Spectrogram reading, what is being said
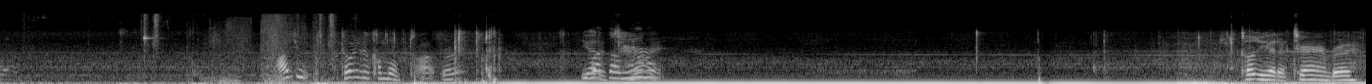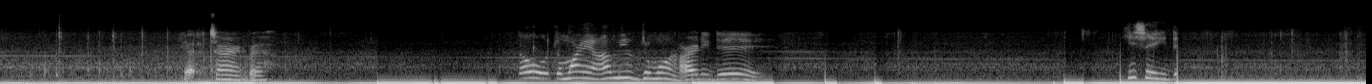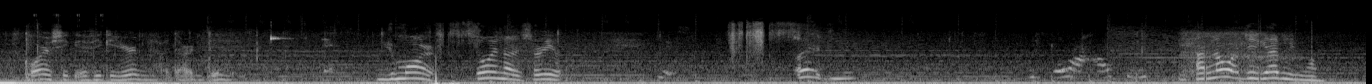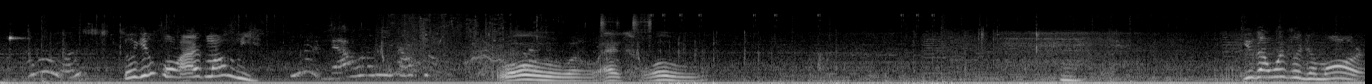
How'd you? I told you to come up top, bro. You You got a got the mute turret. Told you had a turn, bro. You had a turn, bro. No, Jamarian, unmute I Jamar. already did. He said he did. He, if he can hear me, I already did. Jamar, join us, hurry up. I know I just got me one. So you go ask mommy. Whoa, whoa, X, whoa. Hmm. You got one for Jamar.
